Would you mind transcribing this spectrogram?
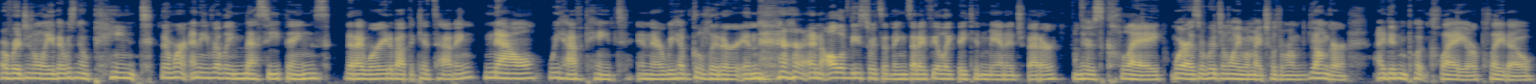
originally there was no paint, there weren't any really messy things that I worried about the kids having. Now we have paint in there, we have glitter in there, and all of these sorts of things that I feel like they can manage better. There's clay, whereas originally when my children were younger, I didn't put clay or Play Doh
